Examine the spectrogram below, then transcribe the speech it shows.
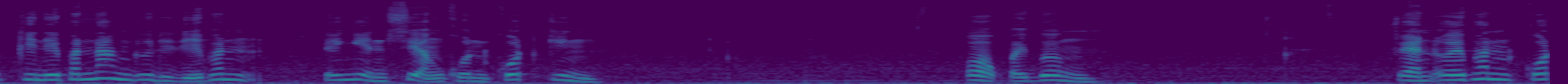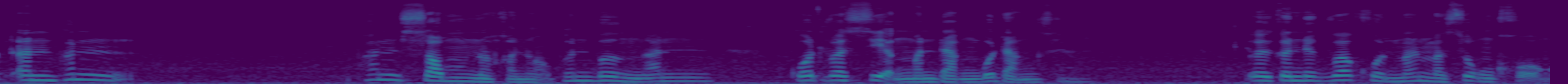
มื่อกี้นี้พันนั่งอยู่ดีๆพันได้ยินเสียงคนกดกิ่ง ออกไปเบิ้งแฟนเอ้ยพันกดอันพันพันซอมเนาะค่ะเนาะพันเบิ้งอันกดว่าเสียงมันดังบ่ดังซะเอ้ยก็นึกว่าคนมันมาส่งของ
